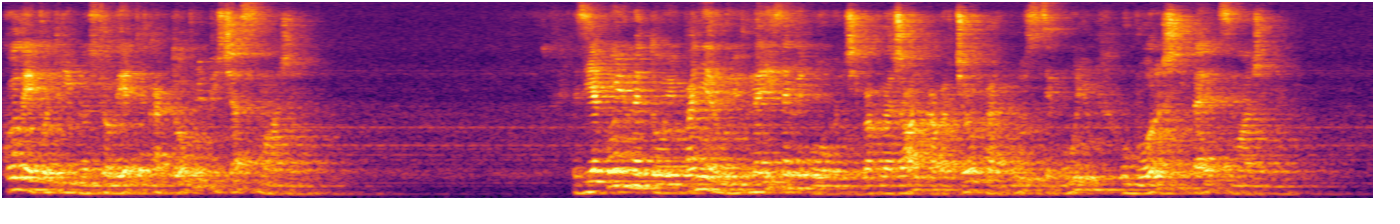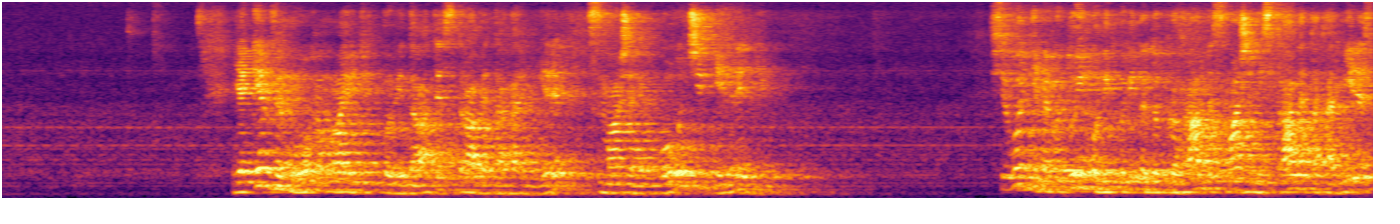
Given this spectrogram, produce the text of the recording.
Коли потрібно солити картоплю під час смаження? З якою метою панірують нарізані овочі, баклажан, кабачок, гарбуз, цибулю у борошні перед смаженням? Яким вимогам мають відповідати страви та гарніри смажених овочів і грибів? Сьогодні ми готуємо відповідно до програми смажені страви та гарніри з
